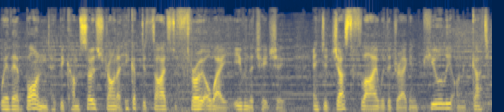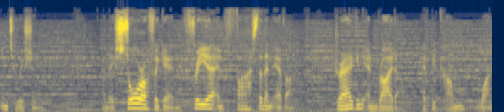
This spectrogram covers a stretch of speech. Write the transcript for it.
where their bond had become so strong that Hiccup decides to throw away even the cheat sheet and to just fly with the dragon purely on gut intuition. And they soar off again, freer and faster than ever. Dragon and Rider had become one.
